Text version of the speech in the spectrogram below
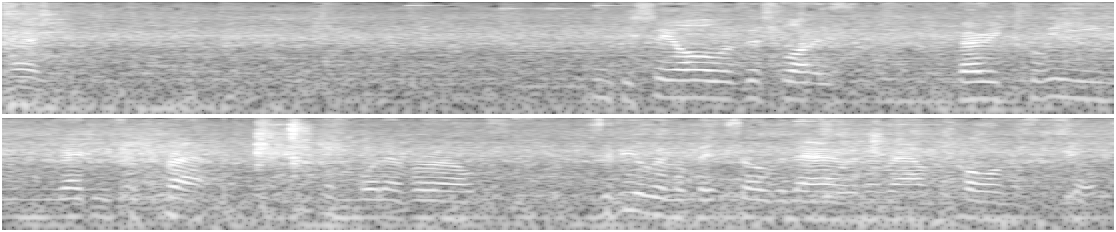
okay. You see all of this lot is very clean and ready for prep and whatever else. There's a few little bits over there and around the corners and such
